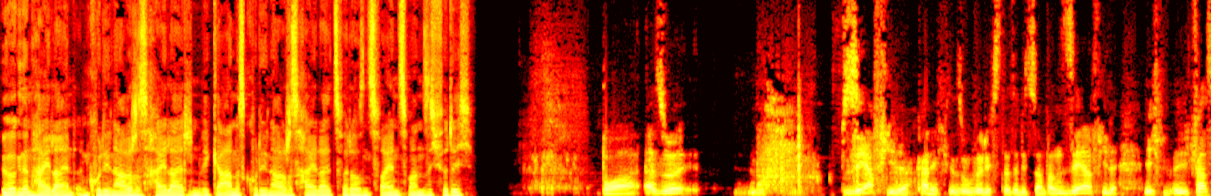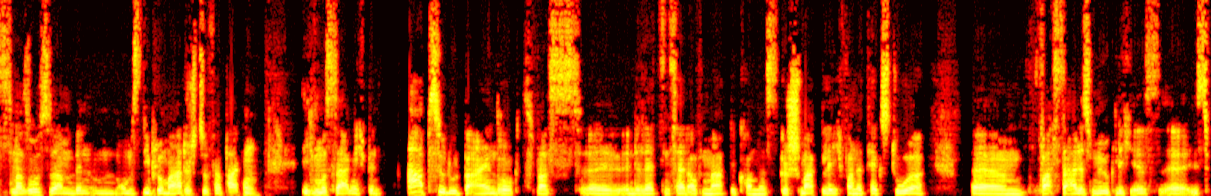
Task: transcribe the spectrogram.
irgendein Highlight, ein kulinarisches Highlight, ein veganes kulinarisches Highlight 2022 für dich? Boah, also sehr viele kann ich, so würde ich es tatsächlich zusammenfassen, sehr viele. Ich, ich fasse es mal so zusammen, bin, um es diplomatisch zu verpacken. Ich muss sagen, ich bin absolut beeindruckt, was äh, in der letzten Zeit auf den Markt gekommen ist. Geschmacklich, von der Textur, ähm, was da alles möglich ist, äh, ist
